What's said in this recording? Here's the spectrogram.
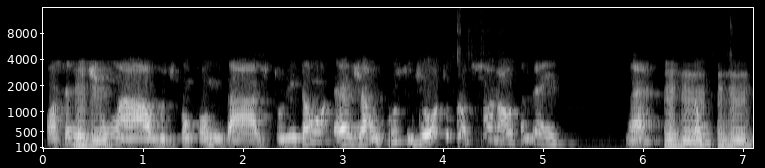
possa emitir uhum. um laudo de conformidade, tudo. Então, é já um custo de outro profissional também, né? Uhum, então, uhum.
